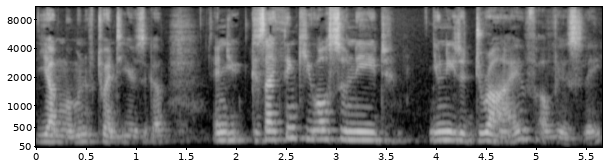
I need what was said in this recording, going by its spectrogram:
young woman of 20 years ago. And you, because I think you also need, you need a drive, obviously.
